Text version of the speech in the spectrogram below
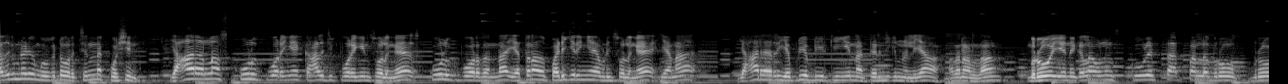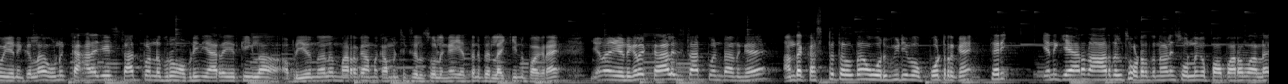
அதுக்கு முன்னாடி உங்கள்கிட்ட ஒரு சின்ன கொஷின் யாரெல்லாம் ஸ்கூலுக்கு போகிறீங்க காலேஜுக்கு போகிறீங்கன்னு சொல்லுங்கள் ஸ்கூலுக்கு போகிறதுனா எத்தனாவது படிக்கிறீங்க அப்படின்னு சொல்லுங்கள் ஏன்னா யார் யார் எப்படி எப்படி இருக்கீங்கன்னு நான் தெரிஞ்சுக்கணும் இல்லையா? அதனால தான் ப்ரோ எனக்கெல்லாம் ஒன்றும் ஸ்கூலே ஸ்டார்ட் பண்ணல ப்ரோ ப்ரோ எனக்கெல்லாம் ஒன்றும் காலேஜே ஸ்டார்ட் பண்ணல ப்ரோ அப்படின்னு யாரும் இருக்கீங்களா? அப்படி இருந்தாலும் மறக்காம கமெண்ட் செக்ஷனில் சொல்லுங்கள் எத்தனை பேர் லைக்கின்னு பார்க்குறேன் ஏன்னா எனக்கெல்லாம் காலேஜ் ஸ்டார்ட் பண்ணிட்டானுங்க. அந்த கஷ்டத்தில் தான் ஒரு வீடியோவை போட்டிருக்கேன். சரி எனக்கு யாராவது ஆறுதல் சொல்கிறதுனாலே சொல்லுங்கப்பா பரவாயில்ல.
